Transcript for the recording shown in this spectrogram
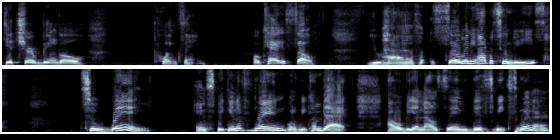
get your bingo points in. Okay, so you have so many opportunities to win. And speaking of win, when we come back, I will be announcing this week's winner.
